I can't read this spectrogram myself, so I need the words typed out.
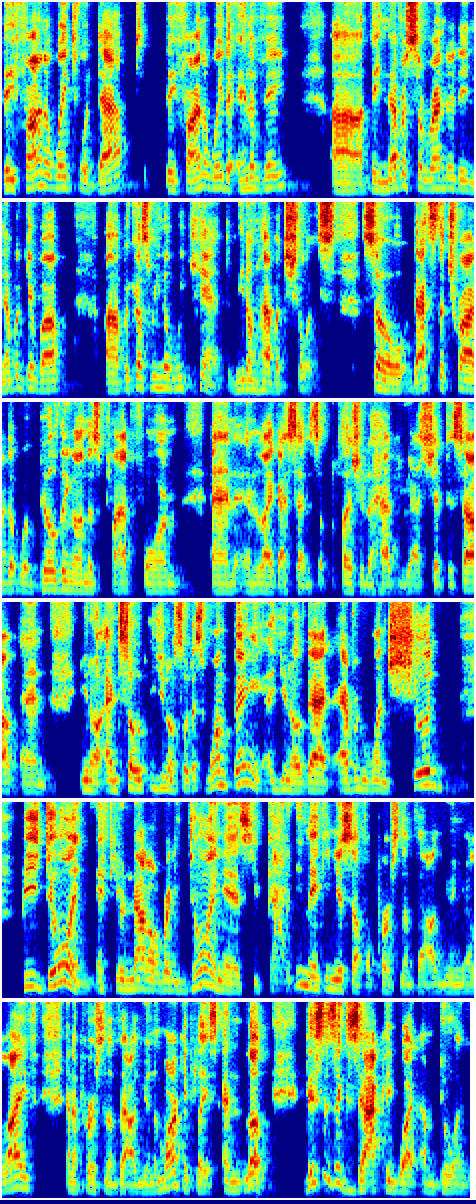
They find a way to adapt. They find a way to innovate. Uh, they never surrender. They never give up uh, because we know we can't, we don't have a choice. So that's the tribe that we're building on this platform. And, and like I said, it's a pleasure to have you guys check this out. And, you know, and so, you know, so that's one thing, you know, that everyone should be doing. If you're not already doing is you got to be making yourself a person of value in your life and a person of value in the marketplace. And look this is exactly what i'm doing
